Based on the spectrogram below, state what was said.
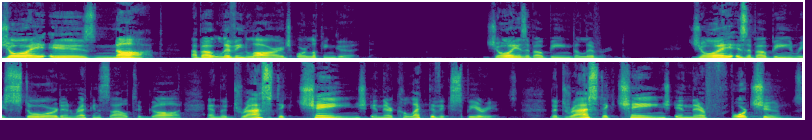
Joy is not about living large or looking good. Joy is about being delivered. Joy is about being restored and reconciled to God. And the drastic change in their collective experience, the drastic change in their fortunes,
